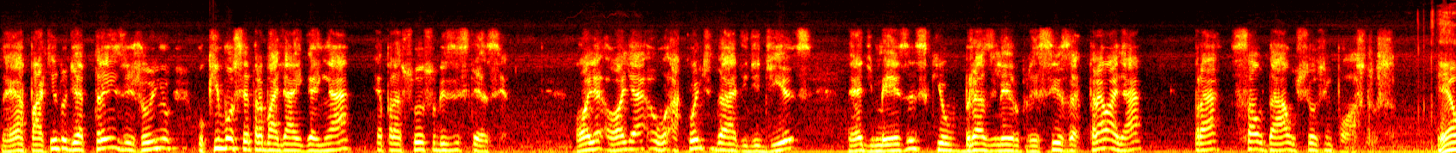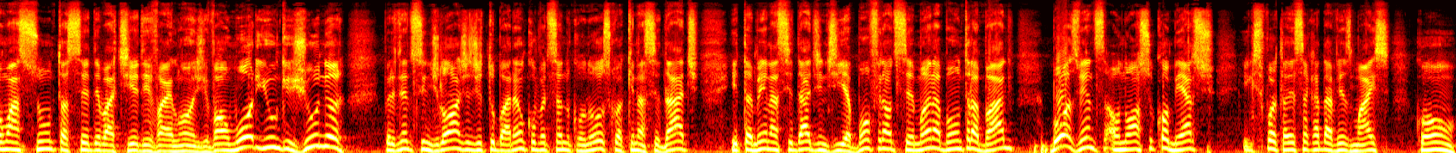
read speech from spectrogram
Né? A partir do dia 3 de junho, o que você trabalhar e ganhar é para a sua subsistência. Olha, olha a quantidade de dias, né, de meses que o brasileiro precisa trabalhar para saldar os seus impostos. É um assunto a ser debatido e vai longe. Valmor Jung Júnior, presidente do Cindy Lojas de Tubarão, conversando conosco aqui na cidade e também na Cidade em Dia. Bom final de semana, bom trabalho, boas vendas ao nosso comércio e que se fortaleça cada vez mais com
